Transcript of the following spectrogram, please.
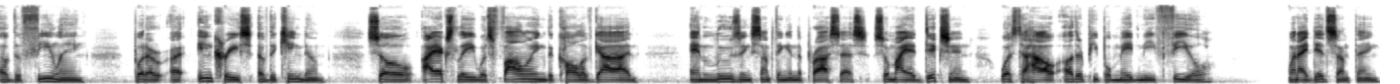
of the feeling, but a, a, increase of the kingdom. So I actually was following the call of God and losing something in the process. So my addiction was to how other people made me feel when I did something,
